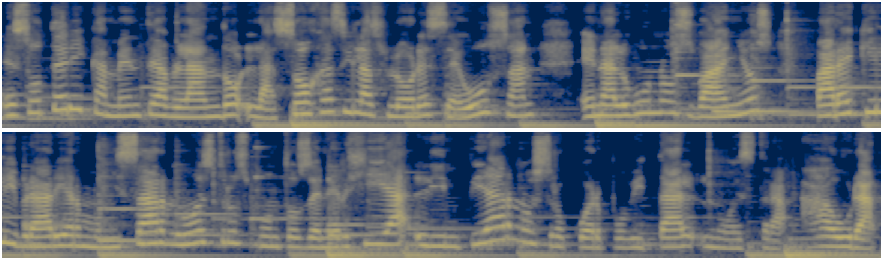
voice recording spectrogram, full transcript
Esotéricamente hablando, las hojas y las flores se usan en algunos baños para equilibrar y armonizar nuestros puntos de energía, limpiar nuestro cuerpo vital, nuestra aura.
